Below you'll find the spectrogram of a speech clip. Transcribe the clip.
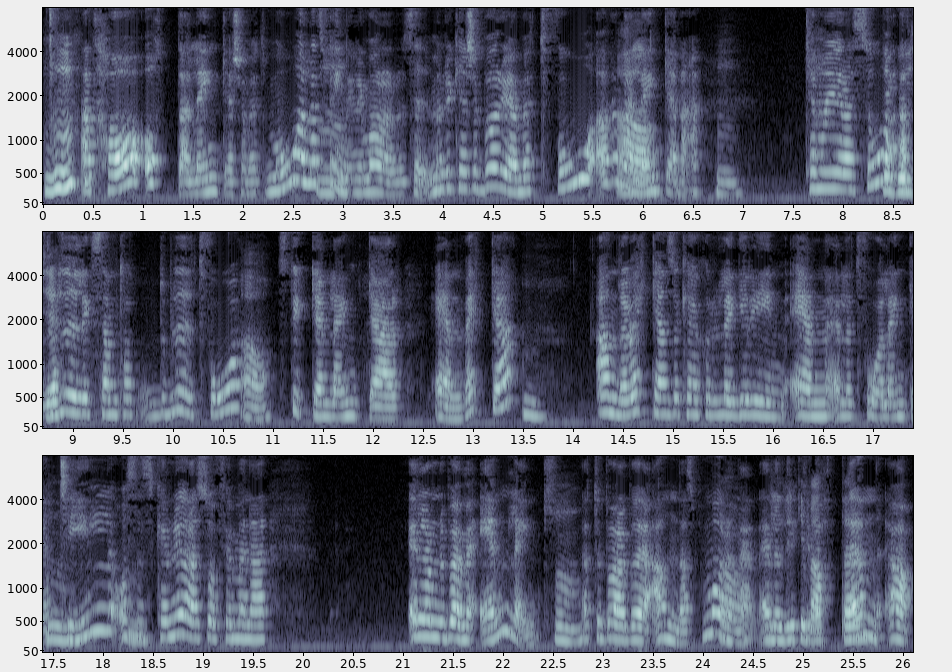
Mm. Att ha åtta länkar som ett mål att få in mm. i din morgonrutin. Men du kanske börjar med två av de här ja. länkarna. Mm. Kan man göra så? Det att det blir liksom, då blir det två ja. stycken länkar en vecka. Mm. Andra veckan så kanske du lägger in en eller två länkar mm. till. Och sen mm. så kan du göra så för jag menar Eller om du börjar med en länk. Att du bara börjar andas på morgonen. Ja, eller dricker vatten. vatten. Ja.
